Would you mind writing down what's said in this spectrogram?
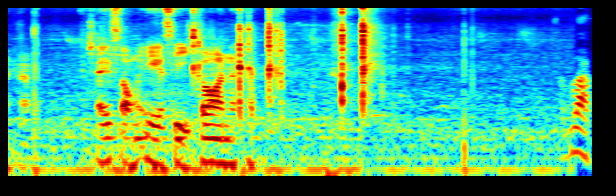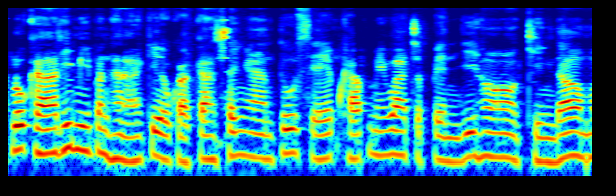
นะครับ ใช้ 2A 4 ก้อนนะครับสำหรับลูกค้าที่มีปัญหาเกี่ยวกับการใช้งานตู้เซฟครับ ไม่ว่าจะเป็นยี่ห้อ Kingdom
